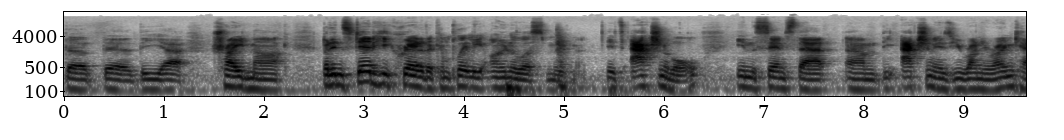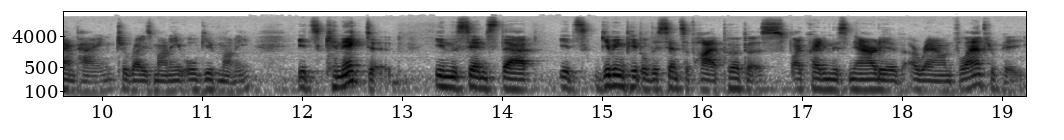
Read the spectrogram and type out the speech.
the the, the uh, trademark. But instead, he created a completely ownerless movement. It's actionable in the sense that um, the action is you run your own campaign to raise money or give money. It's connected in the sense that it's giving people this sense of higher purpose by creating this narrative around philanthropy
